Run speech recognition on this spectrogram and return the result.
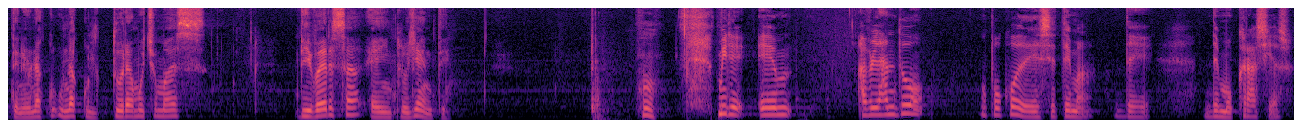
tener una, una, cultura mucho más diversa e incluyente. Hmm. Mire, em, hablando un poco de ese tema de democracias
